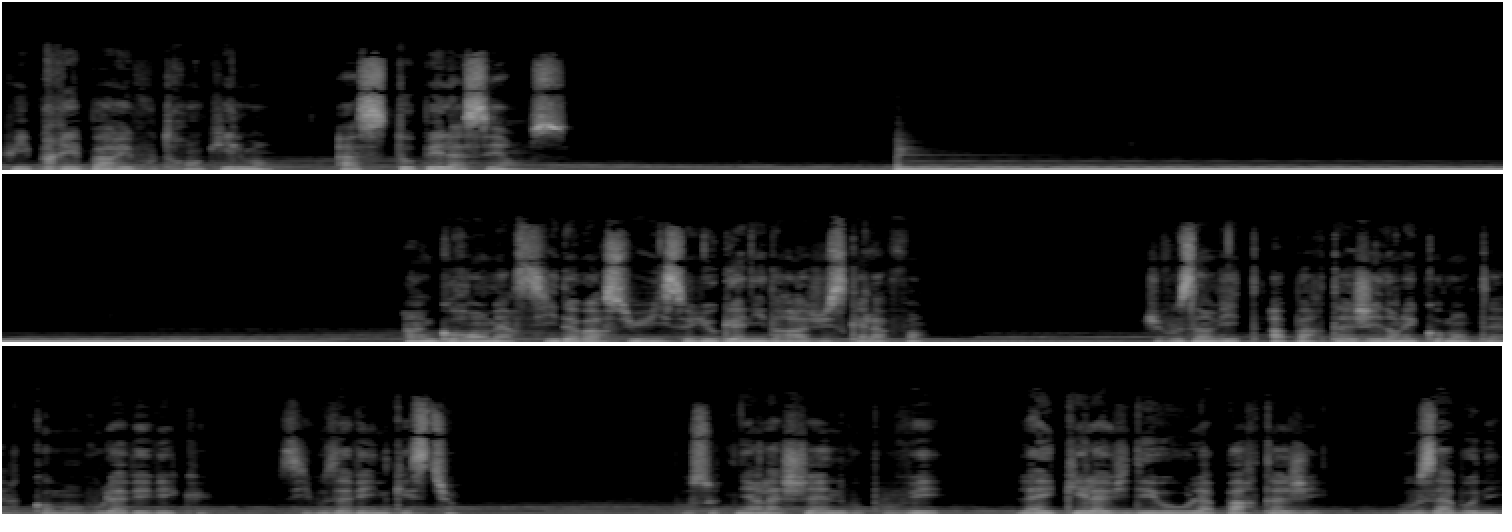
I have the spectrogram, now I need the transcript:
Puis préparez-vous tranquillement à stopper la séance. Grand merci d'avoir suivi ce Yoga Nidra jusqu'à la fin. Je vous invite à partager dans les commentaires comment vous l'avez vécu si vous avez une question. Pour soutenir la chaîne, vous pouvez liker la vidéo, la partager, vous abonner.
